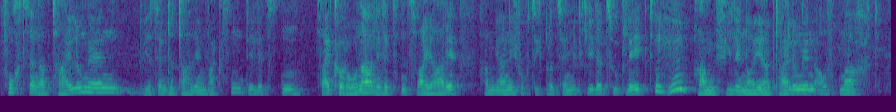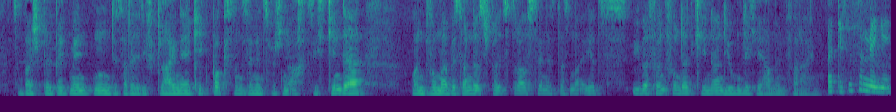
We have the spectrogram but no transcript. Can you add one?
15 Abteilungen. Wir sind total im Wachsen. Die letzten, seit Corona, die letzten zwei Jahre, haben wir eigentlich 50 Prozent Mitglieder zugelegt, mhm. haben viele neue Abteilungen aufgemacht. Zum Beispiel Badminton, das ist relativ kleine, Kickboxen sind inzwischen 80 Kinder. Und wo wir besonders stolz drauf sind, ist, dass wir jetzt über 500 Kinder und Jugendliche haben im Verein. Ah, das ist eine Menge.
